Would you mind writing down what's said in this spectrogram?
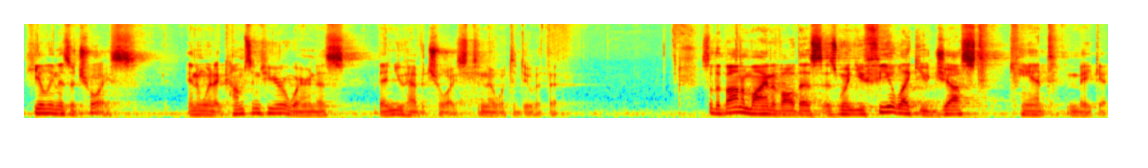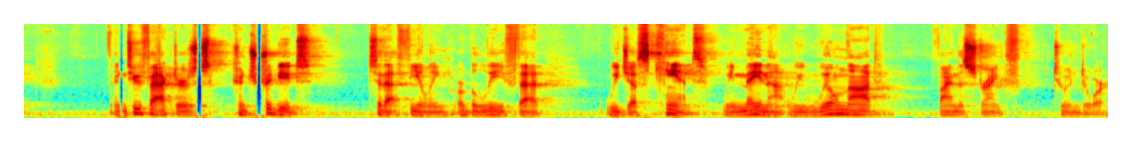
healing is a choice. And when it comes into your awareness, then you have a choice to know what to do with it. So, the bottom line of all this is when you feel like you just can't make it, and two factors contribute to that feeling or belief that we just can't, we may not, we will not find the strength to endure.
